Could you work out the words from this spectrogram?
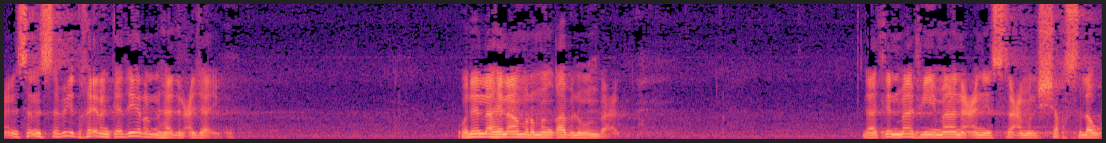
يعني سنستفيد خيرا كثيرا من هذه العجائب. ولله الأمر من قبل ومن بعد. لكن ما في مانع أن يستعمل الشخص لو.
